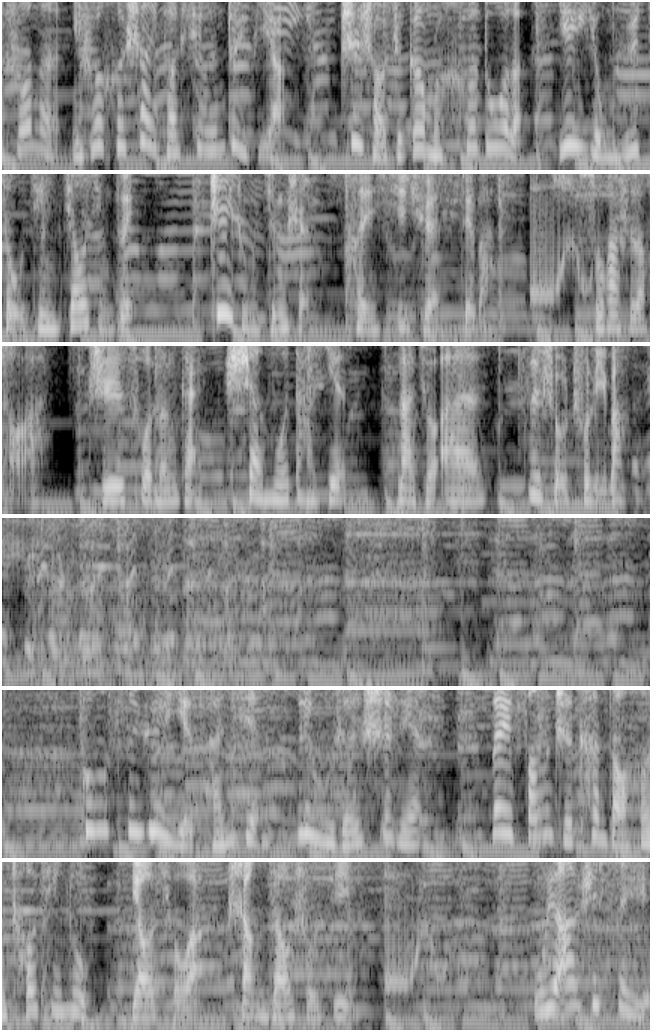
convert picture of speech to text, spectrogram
说呢？你说和上一条新闻对比啊，至少这哥们喝多了也勇于走进交警队。这种精神很稀缺，对吧？俗话说得好啊，知错能改，善莫大焉。那就安安自首处理吧。公司越野团建，六人失联。为防止看导航抄近路，要求啊上交手机。五月二十四日，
